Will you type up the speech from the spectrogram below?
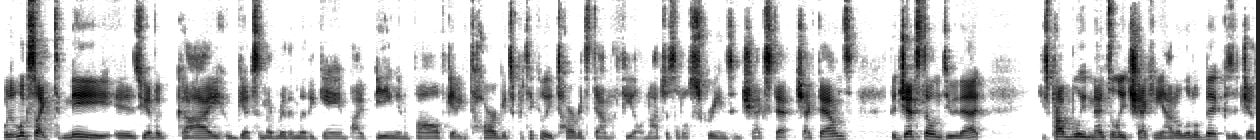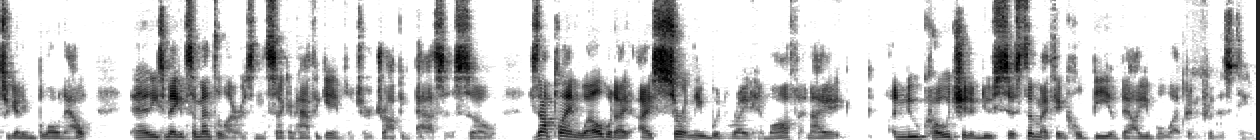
what it looks like to me is you have a guy who gets in the rhythm of the game by being involved, getting targets, particularly targets down the field, not just little screens and check, st- check downs. The Jets don't do that. He's probably mentally checking out a little bit because the Jets are getting blown out, and he's making some mental errors in the second half of games, which are dropping passes. So, he's not playing well, but I, I certainly wouldn't write him off. And I, a new coach and a new system, I think he'll be a valuable weapon for this team.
